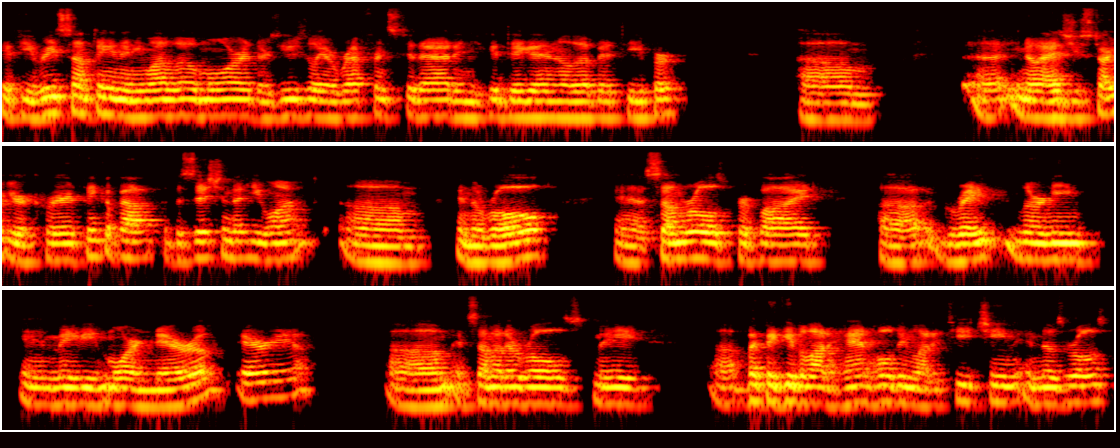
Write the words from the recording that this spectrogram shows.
if you read something and you want a little more, there's usually a reference to that, and you can dig in a little bit deeper. Um, uh, you know, as you start your career, think about the position that you want um, and the role. Uh, some roles provide uh, great learning in maybe more narrow area. Um, and some other roles may, uh, but they give a lot of hand holding, a lot of teaching in those roles.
